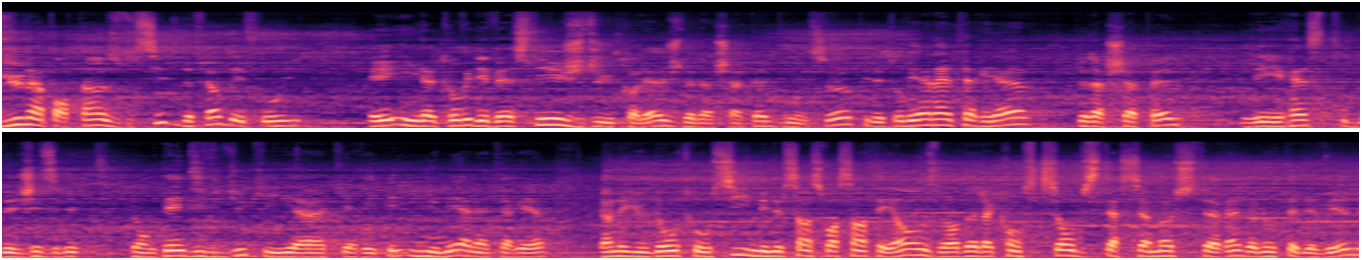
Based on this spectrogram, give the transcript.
vu l'importance du site, de faire des fouilles. Et il a trouvé des vestiges du collège de la chapelle, bien sûr, puis il a trouvé à l'intérieur de la chapelle les restes de jésuites, donc d'individus qui, euh, qui avaient été inhumés à l'intérieur. Il y en a eu d'autres aussi en 1971, lors de la construction du stationnement souterrain de l'Hôtel de Ville.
